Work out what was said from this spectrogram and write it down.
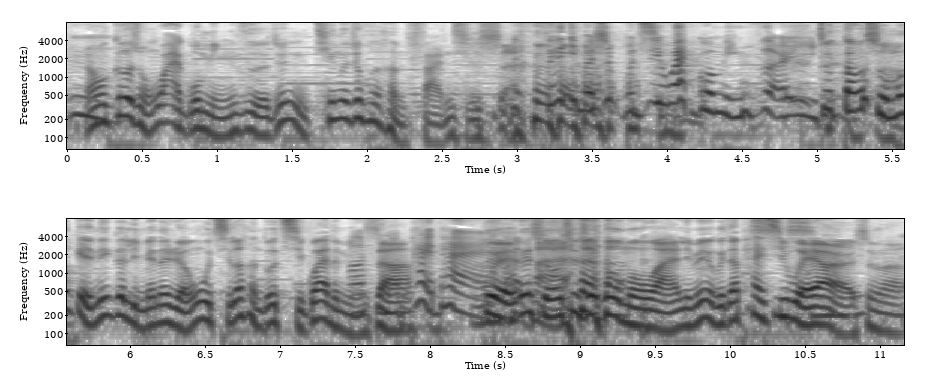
然后各。种外国名字，就你听了就会很烦。其实，所以你们是不记外国名字而已。就当时我们给那个里面的人物起了很多奇怪的名字啊，派派。对，那时候就是跟我们玩，里面有个叫派西维尔，是吗？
